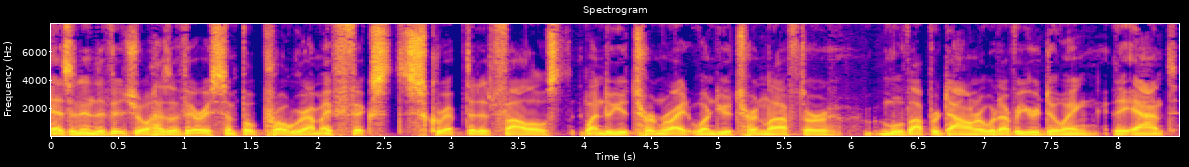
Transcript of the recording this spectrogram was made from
as an individual has a very simple program, a fixed script that it follows. When do you turn right? When do you turn left or move up or down or whatever you're doing? The ant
